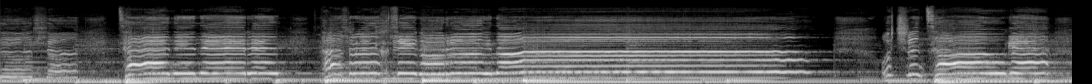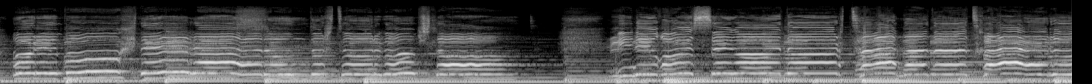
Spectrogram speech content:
төлөө таны нэрэн талрахлыг өргөнө. Учир нь таугээ өөрийн бүхнээрээ өндөр төргөмжлөөд. Миний гойсыг өдөр та надад хариулж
